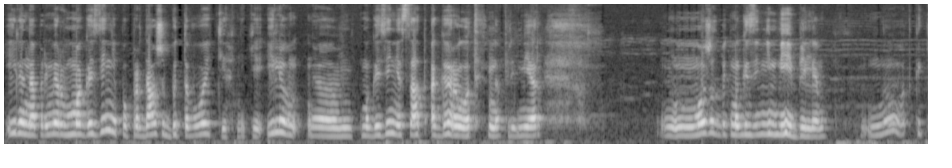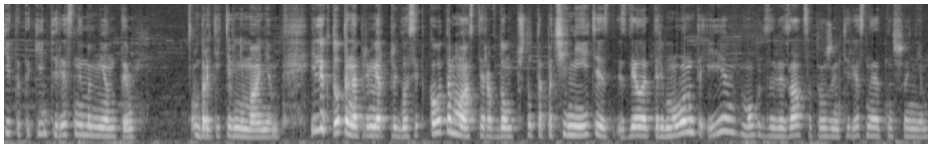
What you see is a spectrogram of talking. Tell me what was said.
Или, например, в магазине по продаже бытовой техники. Или э, в магазине сад-огород, например. Может быть, в магазине мебели. Ну, вот какие-то такие интересные моменты. Обратите внимание. Или кто-то, например, пригласит какого-то мастера в дом, что-то починить, сделать ремонт, и могут завязаться тоже интересные отношения.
